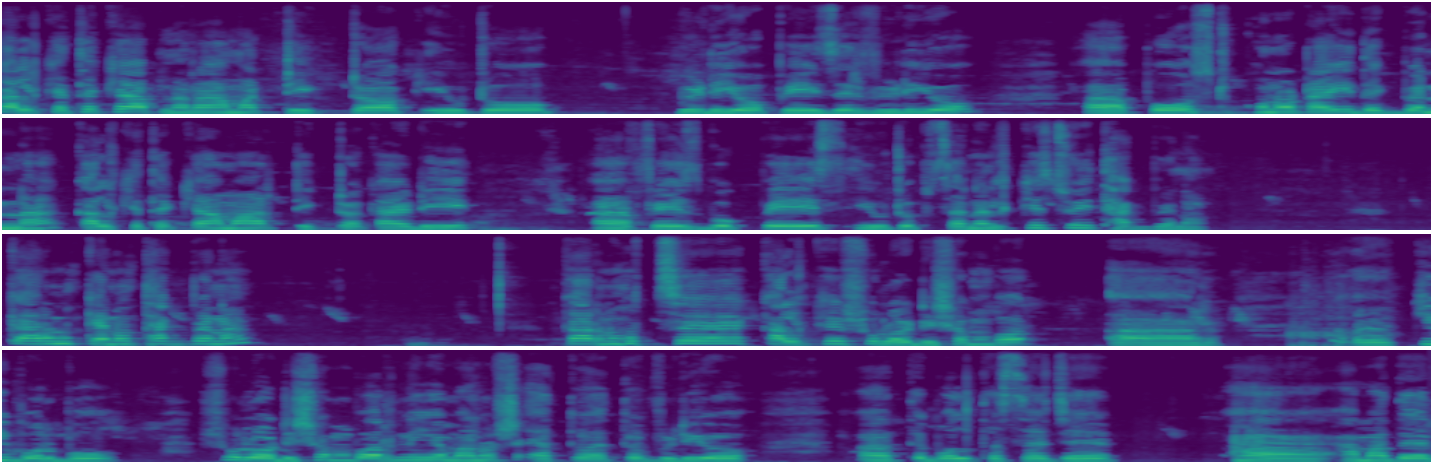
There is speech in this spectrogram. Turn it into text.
কালকে থেকে আপনারা আমার টিকটক, ইউটিউব ভিডিও, পেজের ভিডিও পোস্ট কোনোটাই দেখবেন না। কালকে থেকে আমার TikTok ID Facebook page, YouTube channel কিছুই থাকবে না। কারণ কেন থাকবে না? কারণ হচ্ছে কালকে ষোলোই ডিসেম্বর আর কি বলব? ষোলো ডিসেম্বর নিয়ে মানুষ এত এত ভিডিও তে বলতেছে যে হ্যাঁ আমাদের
